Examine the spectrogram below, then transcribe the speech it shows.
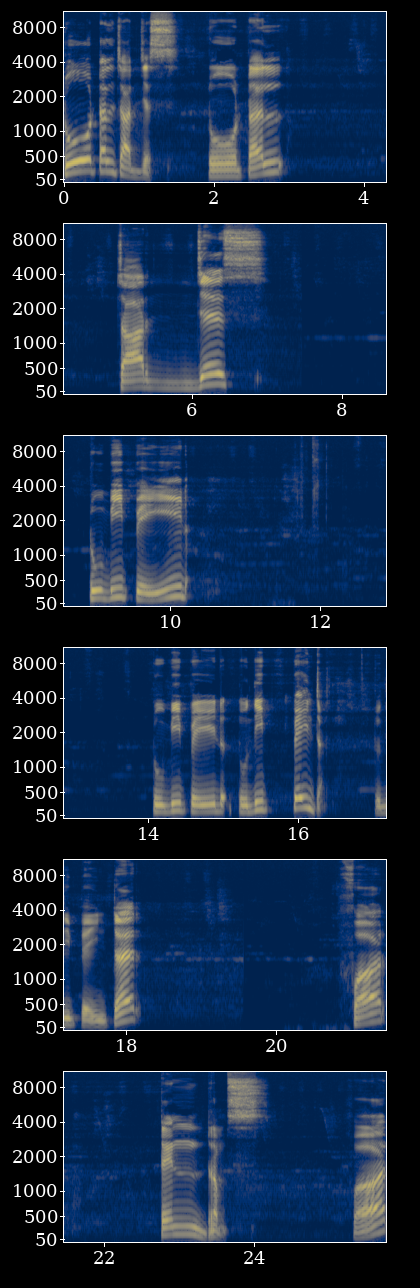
total charges total charges to be paid to be paid to the painter to the painter for 10 drums for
